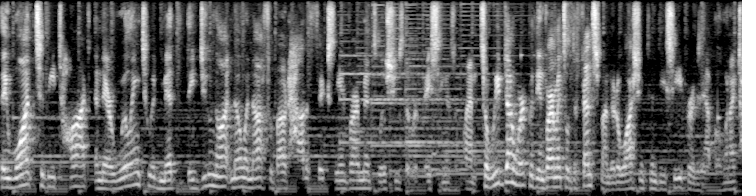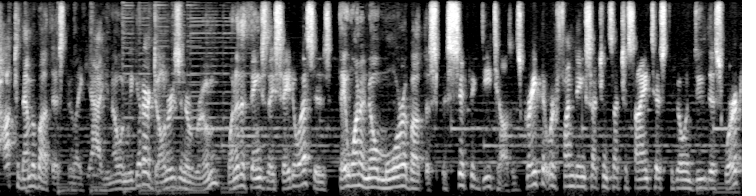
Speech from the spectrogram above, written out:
They want to be taught and they're willing to admit that they do not know enough about how to fix the environmental issues that we're facing as a planet. So we've done work with the Environmental Defense Fund out of Washington, D.C., for example. When I talk to them about this, they're like, yeah, you know, when we get our donors in a room, one of the things they say to us is they want to know more about the specific details. It's great that we're funding such and such a scientist to go and do this work.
